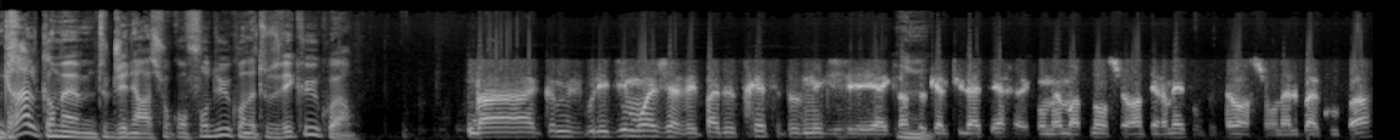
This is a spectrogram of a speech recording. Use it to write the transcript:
Graal quand même, toute génération confondue, qu'on a tous vécu, quoi? Bah, comme je vous l'ai dit, moi, j'avais pas de stress étant donné que j'ai, grâce au calculateur euh, qu'on a maintenant sur Internet, on peut savoir si on a le bac ou pas.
